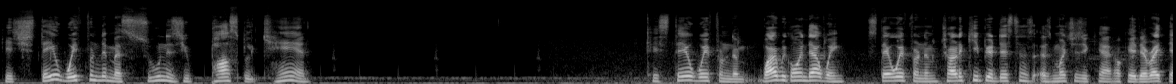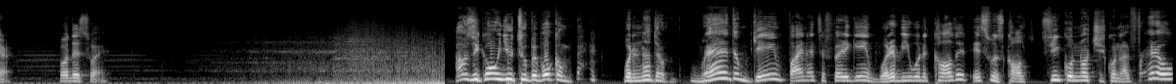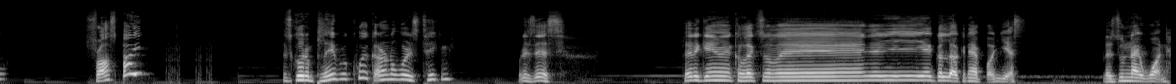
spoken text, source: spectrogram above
Okay, stay away from them as soon as you possibly can. Okay, stay away from them. Why are we going that way? Stay away from them. Try to keep your distance as much as you can. Okay, they're right there. Go this way. How's it going, YouTube? And welcome back with another random game, Five Nights Freddy game, whatever you want to call it. This one's called Cinco Noches con Alfredo. Frostbite? Let's go and play real quick. I don't know where it's taking me. What is this? Play the game and collect Yeah, good luck and have fun. Yes. Let's do night one.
